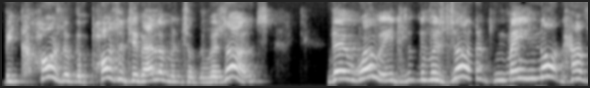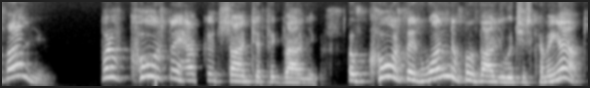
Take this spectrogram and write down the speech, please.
because of the positive elements of the results, they're worried that the results may not have value. But of course, they have good scientific value. Of course, there's wonderful value which is coming out,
